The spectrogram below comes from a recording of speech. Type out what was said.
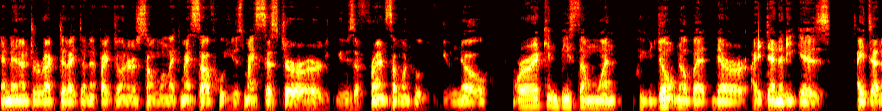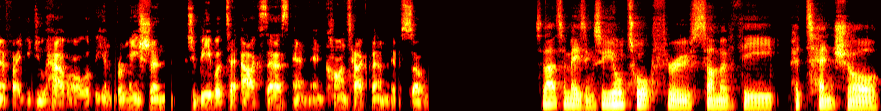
And then a directed identified donor someone like myself who use my sister or use a friend, someone who you know, or it can be someone who you don't know, but their identity is identified. You do have all of the information to be able to access and, and contact them if so. So that's amazing. So you'll talk through some of the potential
